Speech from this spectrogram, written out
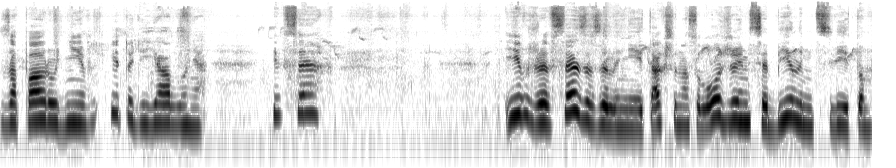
за пару днів, і тоді яблуня. І все. І вже все зазеленіє, так що насолоджуємося білим цвітом.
